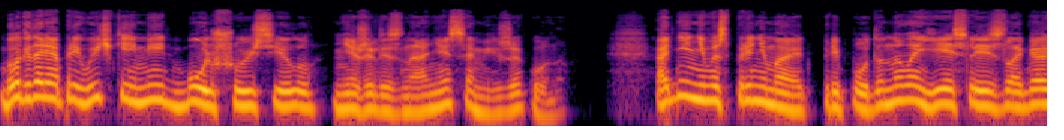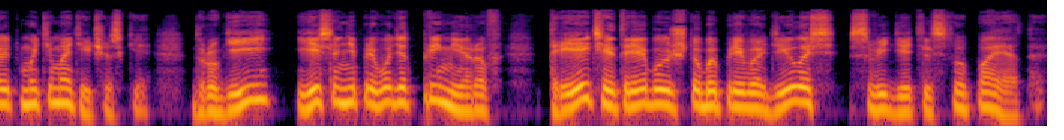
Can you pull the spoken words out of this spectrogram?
благодаря привычке имеет большую силу, нежели знание самих законов. Одни не воспринимают преподанного, если излагают математически, другие, если не приводят примеров, третьи требуют, чтобы приводилось свидетельство поэта.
